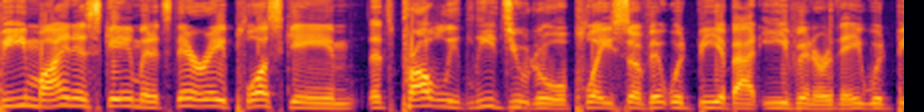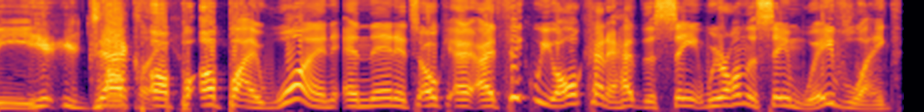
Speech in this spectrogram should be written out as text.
B minus game and it's their A plus game, that probably leads you to a place of it would be about even or they would be exactly. up, up up by one, and then it's okay. I I think we all kind of had the same. We were on the same wavelength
